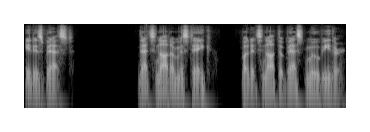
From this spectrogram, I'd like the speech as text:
It is best. That's not a mistake, but it's not the best move either.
